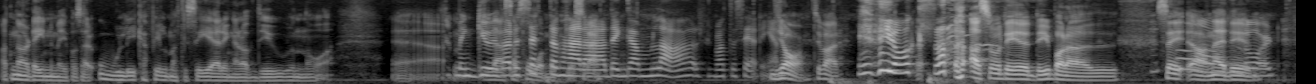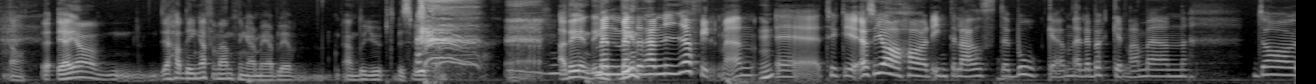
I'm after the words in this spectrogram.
Att nörda in mig på så olika filmatiseringar av Dune och eh, Men gud, har du sett den här, sådär. den gamla filmatiseringen? Ja, tyvärr. jag också. Alltså det, det är ju bara... Säg, ja, nej, det, Oh, Lord. ja. Jag, jag, jag hade inga förväntningar men jag blev ändå djupt besviken. Eh, ja, det, det, Men, det, men den här nya filmen Mm. eh, tyckte jag, alltså jag har inte läst boken eller böckerna men jag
